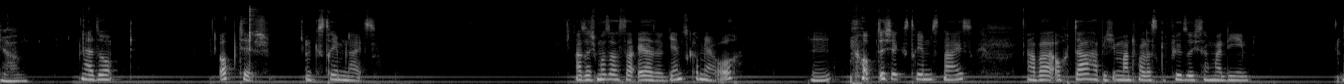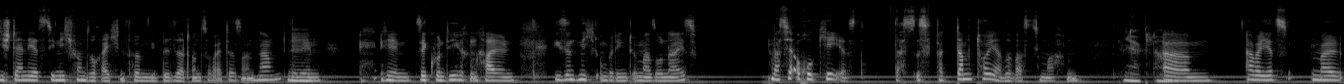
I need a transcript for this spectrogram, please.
ja. Also optisch extrem nice. Also ich muss auch sagen, also Gamescom ja auch. Mhm. Optisch extrem nice. Aber auch da habe ich manchmal das Gefühl, so ich sag mal, die, die Stände jetzt, die nicht von so reichen Firmen wie Blizzard und so weiter sind, ne? in, mhm. den, in den sekundären Hallen, die sind nicht unbedingt immer so nice. Was ja auch okay ist. Das ist verdammt teuer, sowas zu machen. Ja, klar. Ähm, aber jetzt mal,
